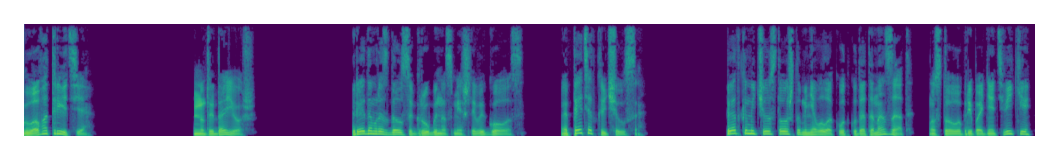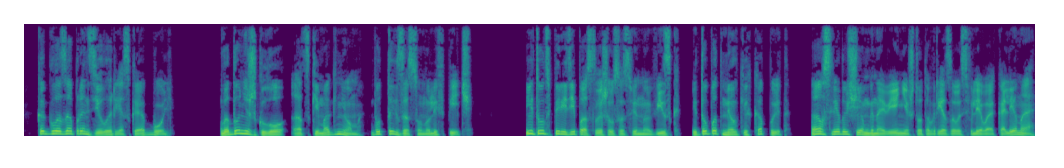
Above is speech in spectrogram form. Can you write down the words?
Глава третья. «Ну ты даешь». Рядом раздался грубый насмешливый голос. Опять отключился. Пятками чувствовал, что меня волокут куда-то назад, но стоило приподнять веки, как глаза пронзила резкая боль. Ладони жгло адским огнем, будто их засунули в печь. И тут впереди послышался свиной визг и топот мелких копыт, а в следующее мгновение что-то врезалось в левое колено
